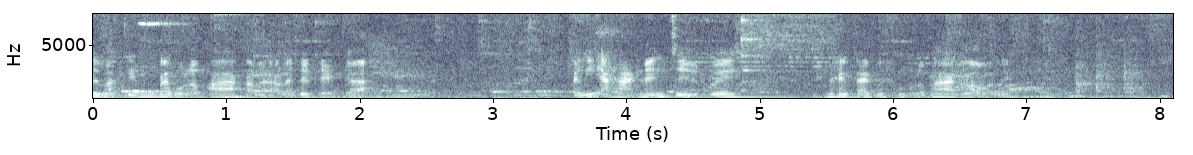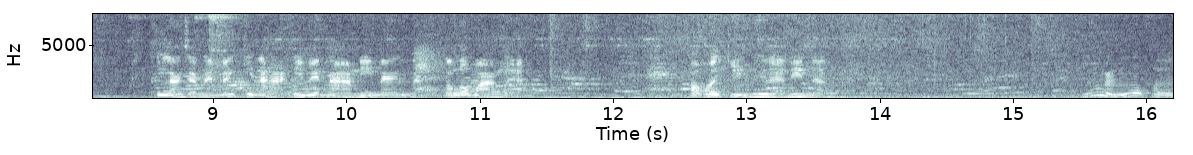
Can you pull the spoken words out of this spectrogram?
ยว่ากินใบโหระพากับอะไรเผ็ดๆก็อันนี้อาหารแม่งจืดเว้ยแม่งใส่ใบโหระพาตลอดเลย คือหลังจากนั้นแม่งกินอาหารที่เวียดนามนี่แม่งแบบต้องระวังเลยอะเพราะค่อยกินทีละนิดอะนี่เหมือนลูกเฟอ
